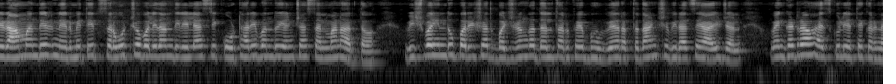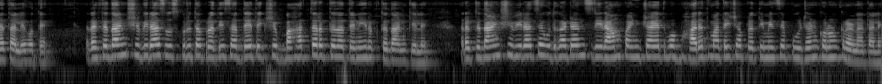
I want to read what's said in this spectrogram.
श्री राम मंदिर निर्मितीत सर्वोच्च बलिदान दिलेल्या श्री कोठारी बंधू यांच्या सन्मानार्थ विश्व हिंदू परिषद बजरंग दलतर्फे भव्य रक्तदान शिबिराचे आयोजन व्यंकटराव हायस्कूल येथे करण्यात आले होते. रक्तदान शिबिरास उत्स्फूर्त प्रतिसाद देत एकशे बहात्तर रक्तदात्यांनी रक्तदान केले. रक्तदान शिबिराचे उद्घाटन श्रीराम पंचायत व भारत मातेच्या प्रतिमेचे पूजन करून करण्यात आले.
